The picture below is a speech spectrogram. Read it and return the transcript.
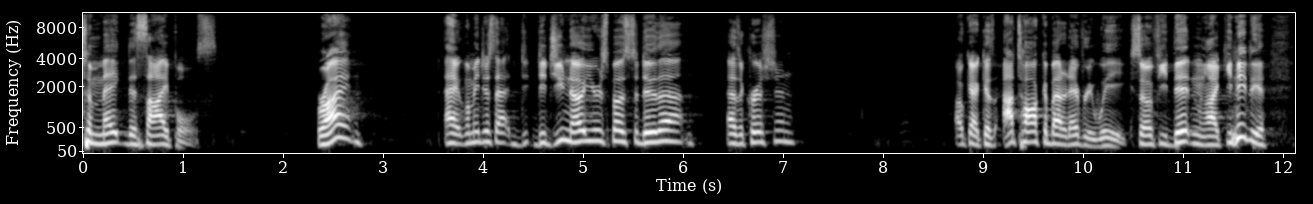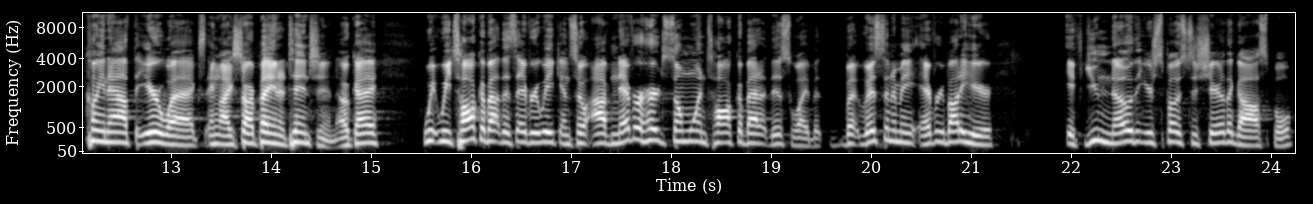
to make disciples. Right? Hey, let me just add did you know you were supposed to do that as a Christian? Okay, because I talk about it every week. So if you didn't, like, you need to clean out the earwax and, like, start paying attention, okay? We, we talk about this every week, and so I've never heard someone talk about it this way, but, but listen to me, everybody here. If you know that you're supposed to share the gospel,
